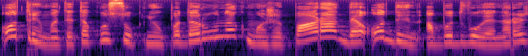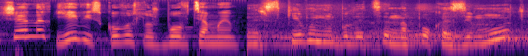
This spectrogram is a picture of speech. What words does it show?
Отримати таку сукню у подарунок може пара, де один або двоє наречених є військовослужбовцями. Низькі вони були це на показі мод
